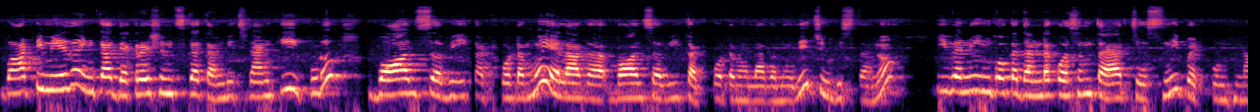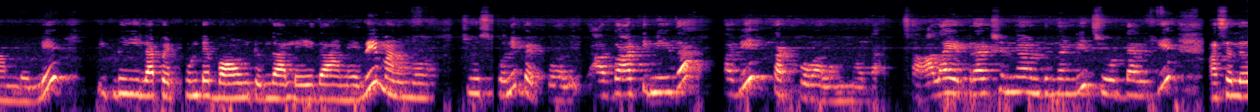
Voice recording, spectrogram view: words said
వాటి మీద ఇంకా డెకరేషన్స్గా కనిపించడానికి ఇప్పుడు బాల్స్ అవి కట్టుకోవటము ఎలాగ బాల్స్ అవి కట్టుకోవటం ఎలాగనేది చూపిస్తాను. ఇవన్నీ ఇంకొక దండ కోసం తయారు చేసి పెట్టుకుంటున్నాం వెళ్ళి ఇప్పుడు ఇలా పెట్టుకుంటే బాగుంటుందా లేదా అనేది మనము చూసుకొని పెట్టుకోవాలి. వాటి మీద అవి కట్టుకోవాలన్నమాట. చాలా అట్రాక్షన్గా ఉంటుందండి చూడడానికి. అసలు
